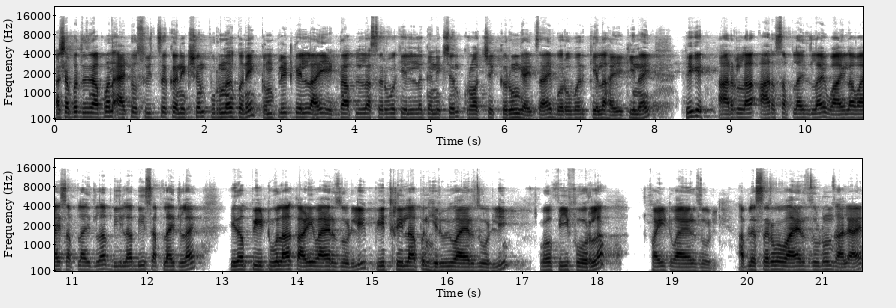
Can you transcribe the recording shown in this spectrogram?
अशा पद्धतीने आपण ॲटो स्विचचं कनेक्शन पूर्णपणे कंप्लीट केलेलं आहे. एकदा आपल्याला सर्व केलेलं कनेक्शन क्रॉस चेक करून घ्यायचं आहे. बरोबर केलं आहे की नाही. ठीक आहे. आरला आर सप्लाय दिला आहे वायला वाय सप्लाय दिला. बीला बी सप्लाय दिला आहे इथं पी टूला काळी वायर जोडली. पी थ्रीला पण हिरवी वायर जोडली व पी फोरला व्हाईट वायर जोडली. आपल्या सर्व वायर जोडून झाल्या आहे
